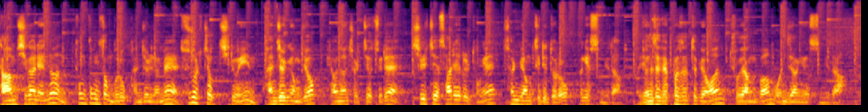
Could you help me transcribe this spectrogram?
다음 시간에는 통풍성 무릎 관절염의 수술적 치료인 관절 경적 변연 절제술의 실제 사례를 통해 설명드리도록 하겠습니다. 연세 100% 병원 조양범 원장 이었습니다.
